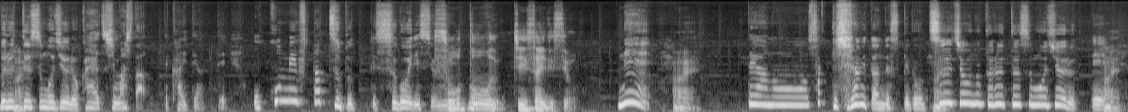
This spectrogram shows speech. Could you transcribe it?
?Bluetooth モジュールを開発しましたって書いてあって、はい、お米2粒ってすごいですよね。相当小さいですよ。ねえ。はい。で、あのー、さっき調べたんですけど、通常の Bluetooth モジュールって、はい、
